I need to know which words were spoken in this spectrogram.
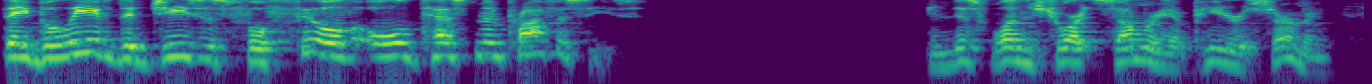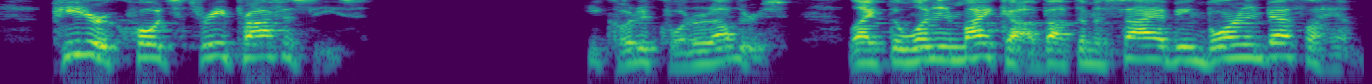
they believed that Jesus fulfilled Old Testament prophecies. In this one short summary of Peter's sermon, Peter quotes three prophecies. He could have quoted others, like the one in Micah about the Messiah being born in Bethlehem,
